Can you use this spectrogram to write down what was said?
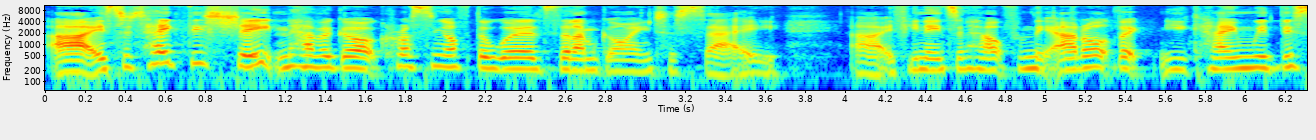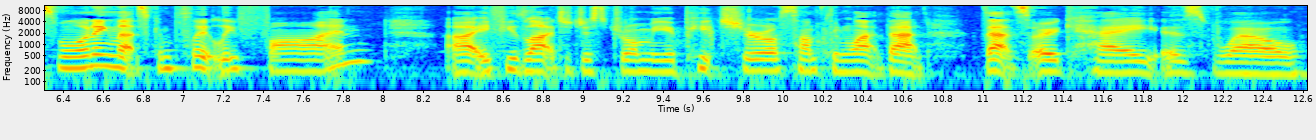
uh, is to take this sheet and have a go at crossing off the words that I'm going to say. Uh, if you need some help from the adult that you came with this morning, that's completely fine. Uh, if you'd like to just draw me a picture or something like that, that's okay as well.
